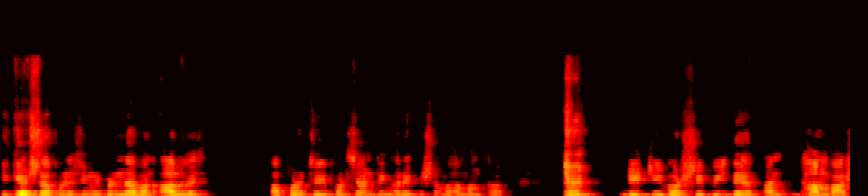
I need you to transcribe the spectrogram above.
he gets opportunity. In Vrindavan always opportunity for chanting Hare Krishna Mahamantra. deity worship is there and Dhambas.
